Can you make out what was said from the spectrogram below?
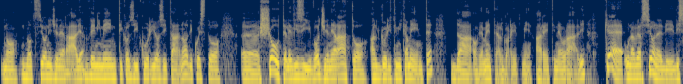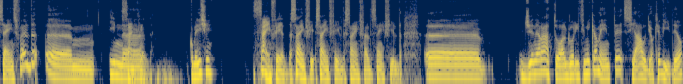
no, nozioni generali, avvenimenti così, curiosità no? di questo eh, show televisivo generato algoritmicamente da ovviamente algoritmi a reti neurali, che è una versione di, di Seinfeld ehm, in... Seinfeld. come dici? Seinfeld. Seinfeld, Seinfeld, Seinfeld, Seinfeld. Eh, generato algoritmicamente sia audio che video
